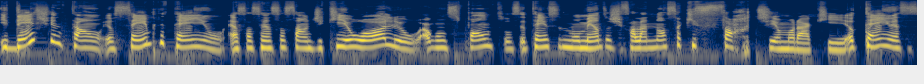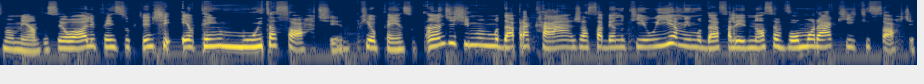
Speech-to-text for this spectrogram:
E desde então, eu sempre tenho essa sensação de que eu olho alguns pontos, eu tenho esses momentos de falar, nossa, que sorte eu morar aqui. Eu tenho esses momentos. Eu olho e penso, gente, eu tenho muita sorte. Que eu eu penso. Antes de me mudar para cá, já sabendo que eu ia me mudar, falei, nossa, eu vou morar aqui, que sorte.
